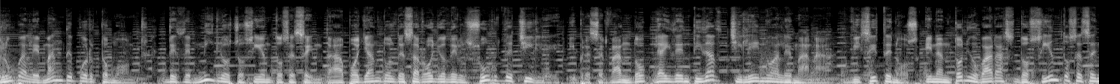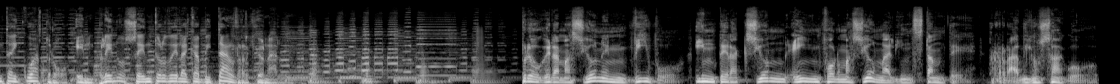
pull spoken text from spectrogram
Club Alemán de Puerto Montt, desde 1860 apoyando el desarrollo del sur de Chile y preservando la identidad chileno-alemana. Visítenos en Antonio Varas 264, en pleno centro de la capital regional. Programación en vivo, interacción e información al instante. Radio Sago.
